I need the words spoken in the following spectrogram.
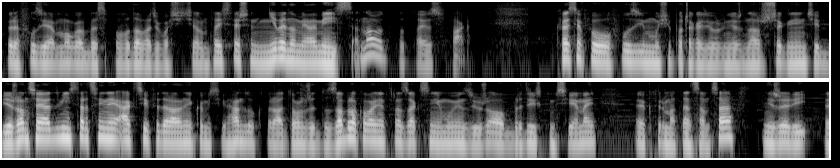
które fuzja mogłaby spowodować właścicielom PlayStation, nie będą miały miejsca. No to to jest fakt. Kwestia wpływu fuzji musi poczekać również na rozstrzygnięcie bieżącej administracyjnej akcji Federalnej Komisji Handlu, która dąży do zablokowania transakcji, nie mówiąc już o brytyjskim CMA, który ma ten sam cel. Jeżeli e,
